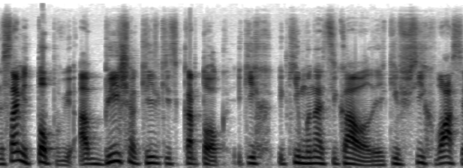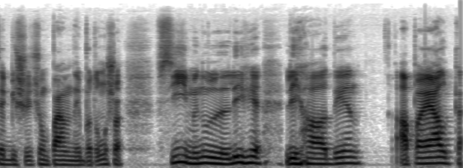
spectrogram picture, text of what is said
не самі топові, а більша кількість карток, яких, які мене цікавили, які всіх вас я більше чим певний, бо тому що всі минулі ліги, Ліга 1, АПЛ,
